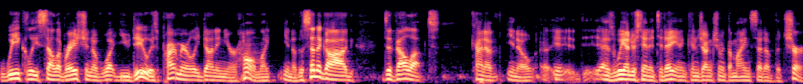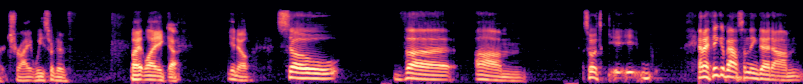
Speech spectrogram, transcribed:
weekly celebration of what you do is primarily done in your home. Like, you know, the synagogue developed kind of, you know, as we understand it today in conjunction with the mindset of the church, right? We sort of, but like, yeah. You know, so the, um, so it's, it, and I think about something that um,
